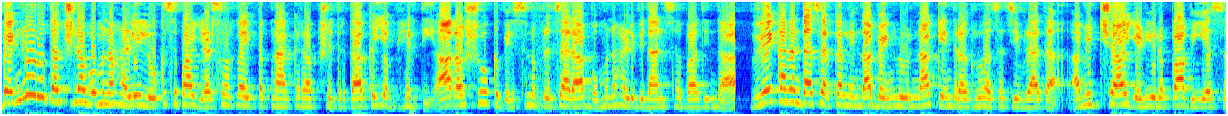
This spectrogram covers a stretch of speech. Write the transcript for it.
ಬೆಂಗಳೂರು ದಕ್ಷಿಣ ಬೊಮ್ಮನಹಳ್ಳಿ ಲೋಕಸಭಾ ಎರಡ್ ಸಾವಿರದ ಇಪ್ಪತ್ನಾಲ್ಕರ ಕ್ಷೇತ್ರದ ಕೈ ಅಭ್ಯರ್ಥಿ ಆರ್ ಅಶೋಕ್ ಬಿರುಸಿನ ಪ್ರಚಾರ ಬೊಮ್ಮನಹಳ್ಳಿ ವಿಧಾನಸಭಾದಿಂದ. ವಿವೇಕಾನಂದ ಸರ್ಕಲ್ನಿಂದ ಬೆಂಗಳೂರಿನ ಕೇಂದ್ರ ಗೃಹ ಸಚಿವರಾದ Amit Shah, Yediyurappa, B S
